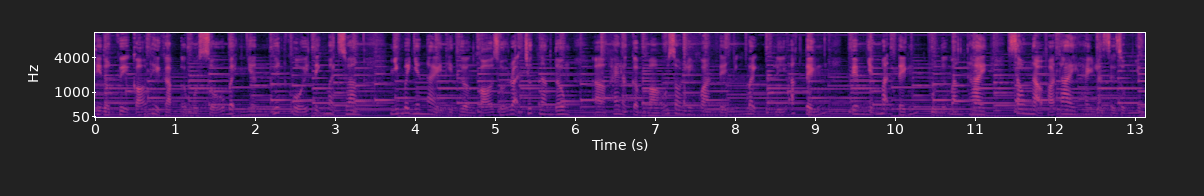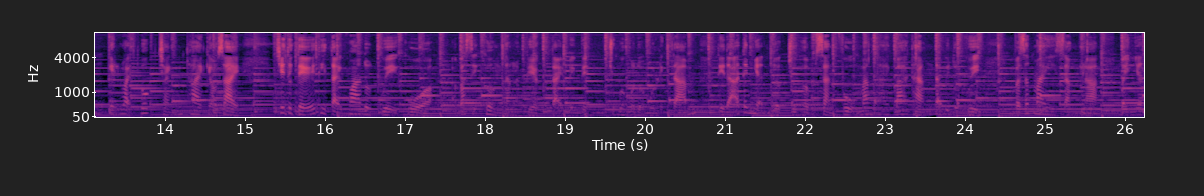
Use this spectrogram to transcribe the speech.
thì đột quỵ có thể gặp ở một số bệnh nhân huyết khối tĩnh mạch xoang. Những bệnh nhân này thì thường có rối loạn chức năng đông à, hay là cầm máu do liên quan đến những bệnh lý ác tính, viêm nhiễm mãn tính, phụ nữ mang thai, sau nạo phá thai hay là sử dụng những cái loại thuốc tránh thai kéo dài. Trên thực tế thì tại khoa đột quỵ của bác sĩ Cường đang làm việc tại bệnh viện Trung ương Quân đội 108 thì đã tiếp nhận được trường hợp sản phụ mang thai 3 tháng đã bị đột quỵ. Và rất may rằng là bệnh nhân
